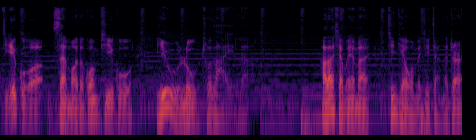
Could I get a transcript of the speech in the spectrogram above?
结果三毛的光屁股又露出来了。好了，小朋友们，今天我们就讲到这儿，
